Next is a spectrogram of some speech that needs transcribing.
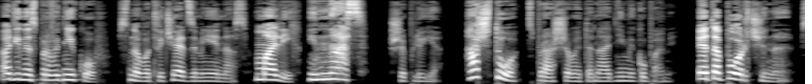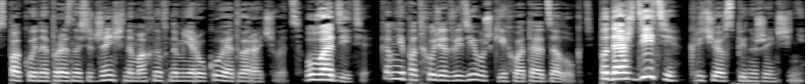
Один из проводников. Снова отвечает за меня и нас. Малих. И нас, шеплю я. «А что?» — спрашивает она одними губами. «Это порчено», — спокойно произносит женщина, махнув на меня рукой и отворачивается. «Уводите». Ко мне подходят две девушки и хватают за локти. «Подождите!» — кричу я в спину женщине.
